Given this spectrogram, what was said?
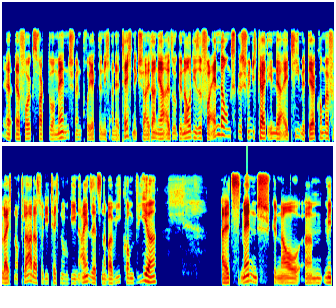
er, Erfolgsfaktor Mensch, wenn Projekte nicht an der Technik scheitern. Ja, also genau diese Veränderungsgeschwindigkeit in der IT, mit der kommen wir vielleicht noch klar, dass wir die Technologien einsetzen. Aber wie kommen wir als Mensch genau ähm, mit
